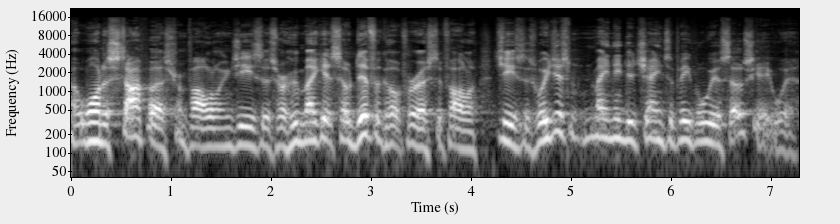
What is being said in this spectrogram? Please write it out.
uh, want to stop us from following Jesus or who make it so difficult for us to follow Jesus. We just may need to change the people we associate with.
